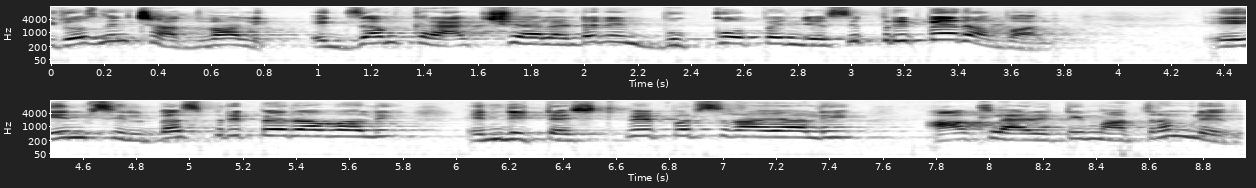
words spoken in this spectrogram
ఈరోజు నేను చదవాలి. ఎగ్జామ్ క్రాక్ చేయాలంటే నేను బుక్ ఓపెన్ చేసి ప్రిపేర్ అవ్వాలి. ఏం సిలబస్ ప్రిపేర్ అవ్వాలి? ఎన్ని టెస్ట్ పేపర్స్ రాయాలి? ఆ క్లారిటీ మాత్రం లేదు.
